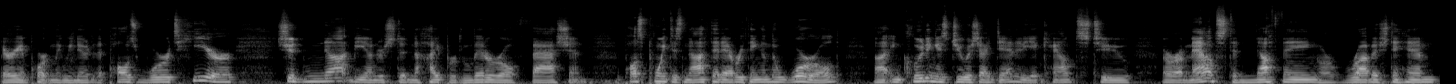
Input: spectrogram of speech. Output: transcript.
Very importantly, we noted that Paul's words here should not be understood in a hyper literal fashion. Paul's point is not that everything in the world, uh, including his Jewish identity, accounts to or amounts to nothing or rubbish to him.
